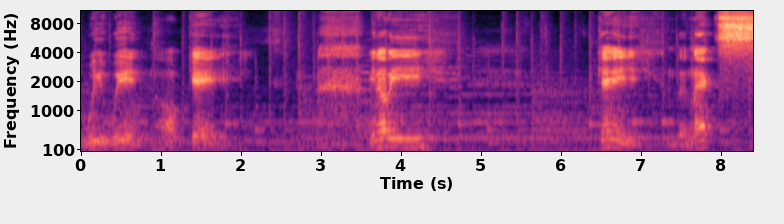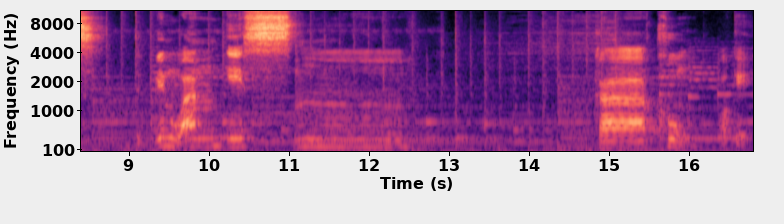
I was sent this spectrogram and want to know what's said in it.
we win. Okay. Minori. Okay, the next, the green one is hmm, Kakung. Okay,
